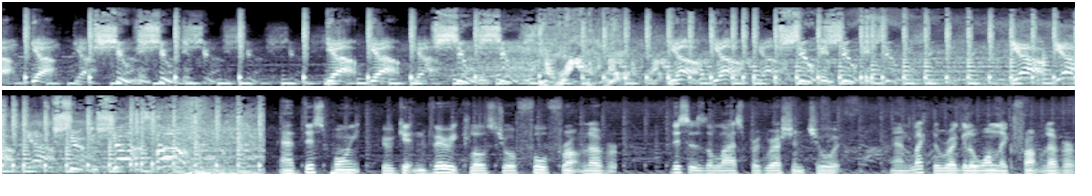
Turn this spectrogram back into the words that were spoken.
Yeah, yeah, yeah. Shoot, shoot, shoot, shoot. Yeah, yeah, yeah. Shoot, shoot. Yeah, yeah, yeah. Shooting, shooting, shooting. Yeah, yeah, yeah. Shooting, shots. At this point, you're getting very close to a full front lever. This is the last progression to it. And like the regular one leg front lever,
